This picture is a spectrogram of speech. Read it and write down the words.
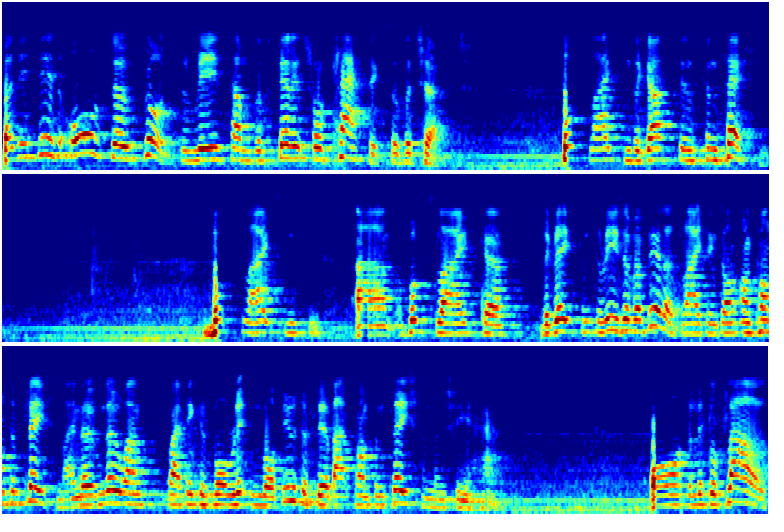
but it is also good to read some of the spiritual classics of the church. Books like St. Augustine's Confessions, books like, St. Um, books like uh, the great St. Teresa of Avila's writings on, on contemplation. I know of no one who I think has more written more beautifully about contemplation than she has. Or the Little Flowers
